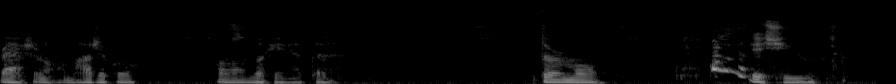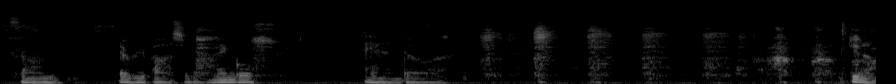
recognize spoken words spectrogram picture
rational and logical, uh, looking at the thermal issue from every possible angle, and uh, you know,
